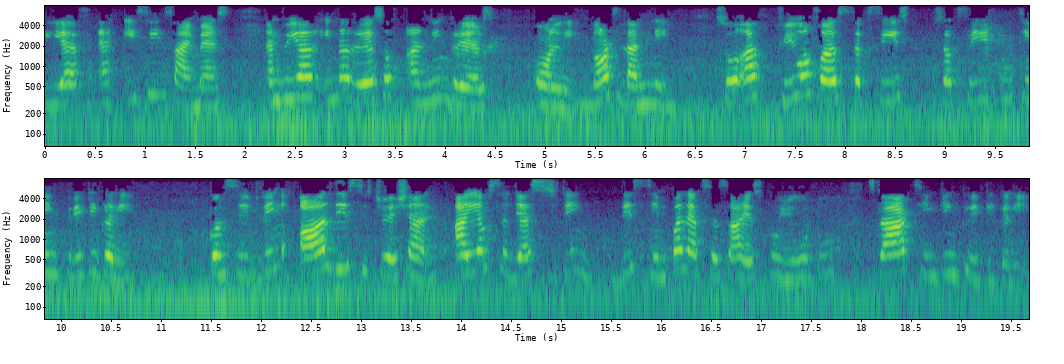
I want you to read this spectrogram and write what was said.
PF, and EC assignments, and we are in a race of earning grades only, not learning. So a few of us succeed succeed to think critically. Considering all these situations, I am suggesting this simple exercise to you to start thinking critically.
